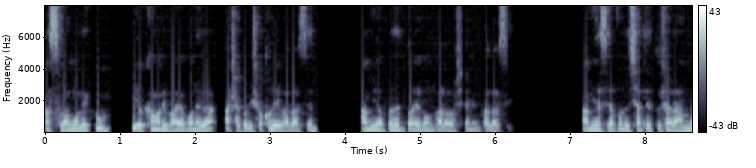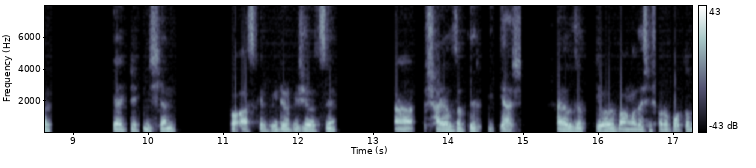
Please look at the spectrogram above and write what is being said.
আসসালামু আলাইকুম। প্রিয় খামারি ভাই বোনেরা, আশা করি সকলেই ভালো আছেন। আমি আপনাদের দয়া এবং ভালোবাসি অনেক ভালো আছি। আমি আছি আপনাদের সাথে তুষার আহমেদ এআই টেকনিশিয়ান তো আজকের ভিডিওর বিষয় হচ্ছে শায়াল জাতের ইতিহাস। শায়াল জাত কীভাবে বাংলাদেশে সর্বপ্রথম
